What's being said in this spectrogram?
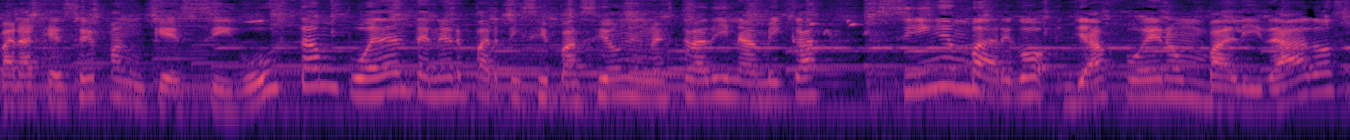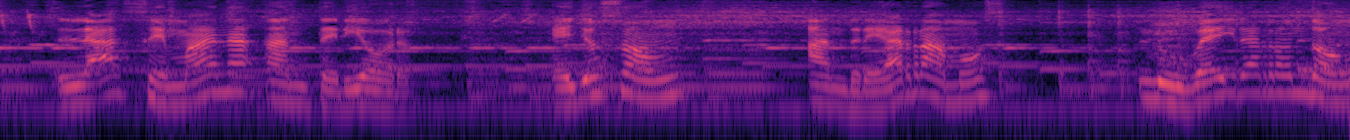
para que sepan que si gustan pueden tener participación en nuestra dinámica, sin embargo ya fueron validados la semana anterior. Ellos son Andrea Ramos, Lubeira Rondón,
